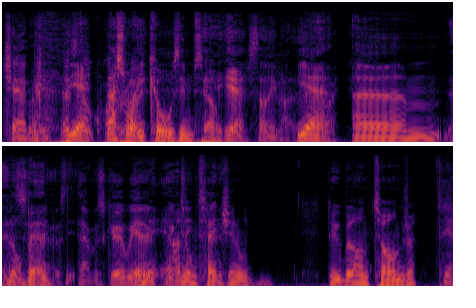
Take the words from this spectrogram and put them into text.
champion. That's yeah, not quite that's what he calls himself. Yeah, something like that. Yeah, anyway. um, a little So bit that of was, that was good. We had un- a- talked- unintentional double entendre. Yeah.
